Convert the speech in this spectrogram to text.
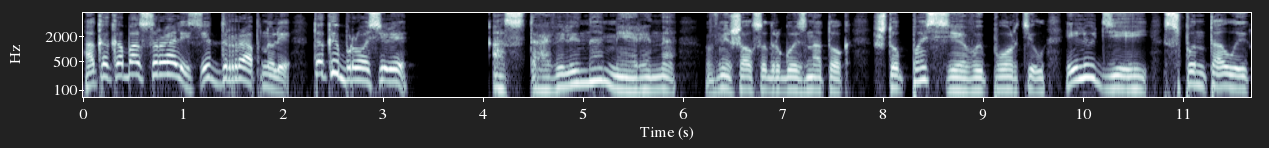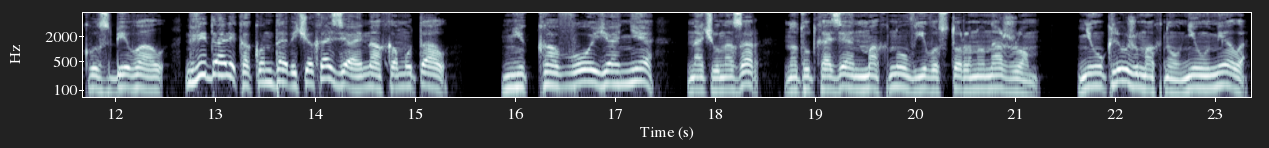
А как обосрались и драпнули, так и бросили». «Оставили намеренно», — вмешался другой знаток, «что посевы портил и людей с панталыку сбивал. Видали, как он давеча хозяина хомутал?» «Никого я не...» — начал Назар, но тут хозяин махнул в его сторону ножом. Неуклюже махнул, неумело.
